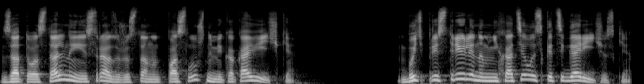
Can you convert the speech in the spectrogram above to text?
зато остальные сразу же станут послушными, как овечки. Быть пристреленным не хотелось категорически.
